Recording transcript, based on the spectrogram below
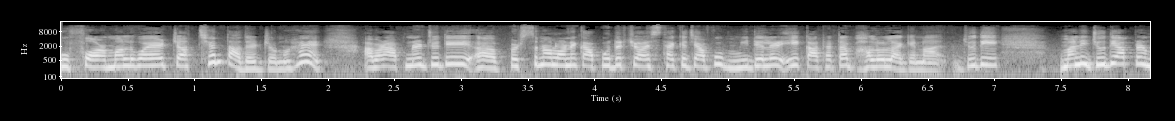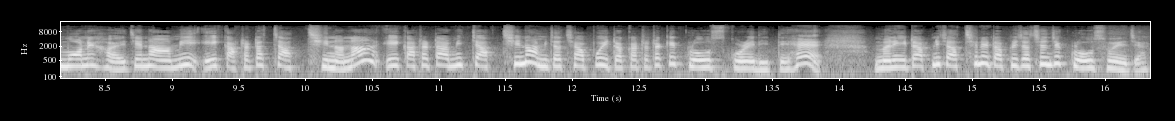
খুব ফর্মাল ওয়্যার চাচ্ছেন তাদের জন্য হ্যাঁ? আবার আপনার যদি পার্সোনাল অনেক আপুদের চয়েস থাকে যে, আপু মিডলের এই কাঁটাটা ভালো লাগে না। যদি মানে যদি আপনার মনে হয় যে, না, আমি এই কাঁটাটা চাচ্ছি না না, এই কাঁটাটা আমি চাচ্ছি না, আমি চাচ্ছি, আপু, এটা কাঁটাটাকে ক্লোজ করে দিতে। হ্যাঁ? মানে এটা আপনি চাচ্ছেন, এটা আপনি চাচ্ছেন যে ক্লোজ হয়ে যাক।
